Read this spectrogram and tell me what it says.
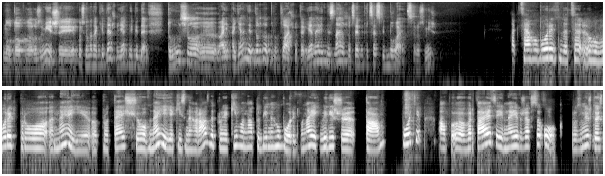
Ну, тобто, розумієш, е, якось вона так іде, що ніяк не піде. Тому що, е, а, а я не дуже плачу, я навіть не знаю, що цей процес відбувається, розумієш? Так, це говорить, це говорить про неї, е, про те, що в неї якісь негаразди, про які вона тобі не говорить. Вона їх вирішує там потім, а вертається і в неї вже все ок. Розумієш? Тобто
